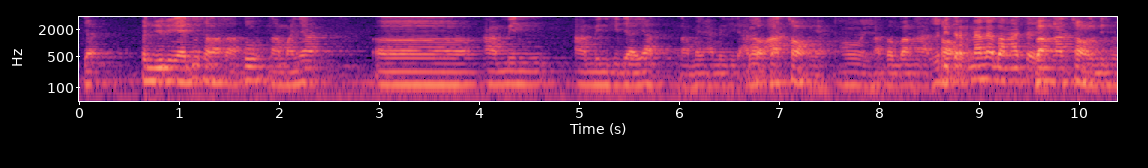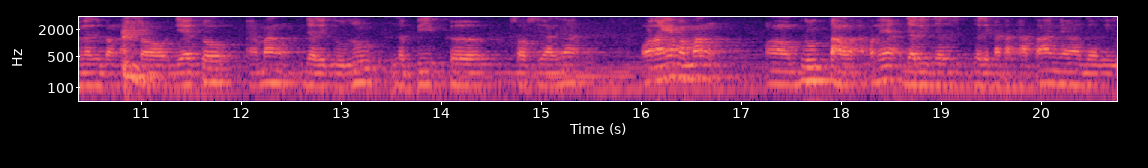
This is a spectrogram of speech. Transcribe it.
ya, pendirinya itu salah satu namanya eh, Amin Amin Hidayat namanya Amin Hidayat atau Bapak. Aco ya Oh, iya. atau Bang Aco Lebih terkenalnya Bang Aceh. Bang Aco lebih terkenal di Bang Aco dia itu emang dari dulu lebih ke sosialnya orangnya memang eh, brutal apa namanya dari dari dari kata-katanya dari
